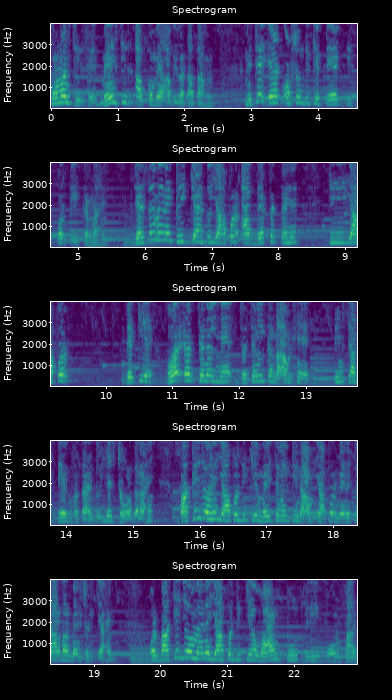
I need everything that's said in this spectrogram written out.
कॉमन चीज़ है। मेन चीज़ आपको मैं अभी बताता हूँ। नीचे एक ऑप्शन देखिए टैग इस पर क्लिक करना है। जैसे मैंने क्लिक किया है तो यहाँ पर आप देख सकते हैं कि यहाँ पर देखिए, हर एक चैनल में जो चैनल का नाम है, तीन चार टैग होता है तो ये छोड़ देना है। बाकी जो है, यहाँ पर देखिए, मेरे चैनल की नाम यहाँ पर मैंने चार बार मेंशन किया है। और बाकी जो मैंने यहाँ पर देखिए one two three four five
